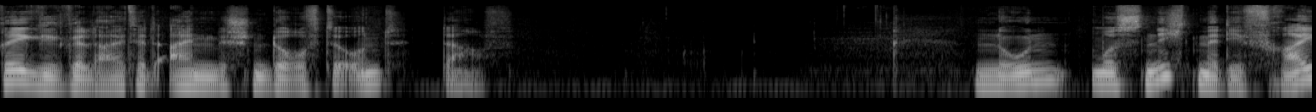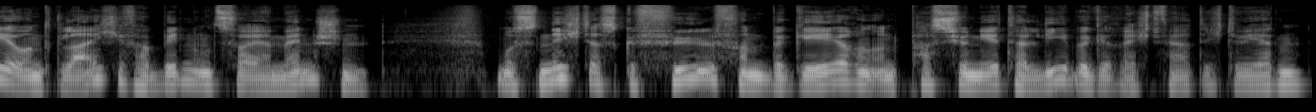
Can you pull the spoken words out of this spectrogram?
regelgeleitet einmischen durfte und darf. Nun muss nicht mehr die freie und gleiche Verbindung zweier Menschen muss nicht das Gefühl von Begehren und passionierter Liebe gerechtfertigt werden,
